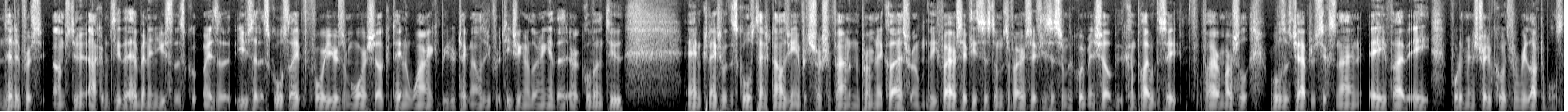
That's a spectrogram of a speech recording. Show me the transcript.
intended for um, student occupancy that have been in use, of school, as a, used at a school site for four years or more shall contain the wiring computer technology for teaching or learning that are equivalent to and connected with the school's technology infrastructure found in the permanent classroom. The fire safety systems, the fire safety systems equipment shall be, comply with the safe fire marshal rules of Chapter 69A58 for Administrative Codes for Reluctables.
